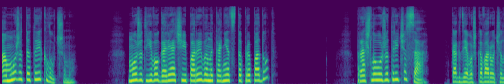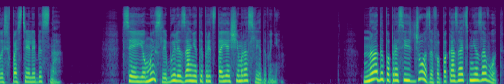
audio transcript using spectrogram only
А может, это и к лучшему. Может, его горячие порывы наконец-то пропадут? Прошло уже три часа, как девушка ворочалась в постели без сна. Все ее мысли были заняты предстоящим расследованием. Надо попросить Джозефа показать мне завод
